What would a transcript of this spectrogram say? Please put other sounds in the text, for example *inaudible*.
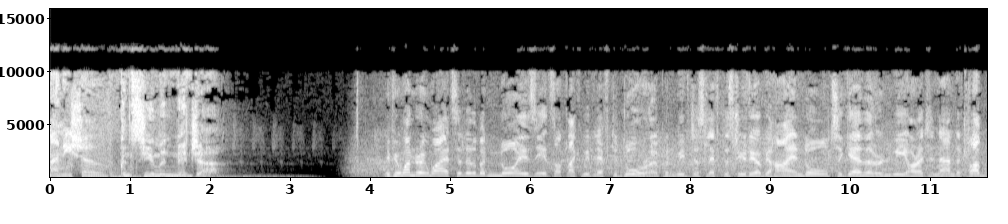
Money Show. Consumer Ninja. If you're wondering why it's a little bit noisy, it's not like we've left a door open. We've just left the studio behind altogether, and we are at Inanda Club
